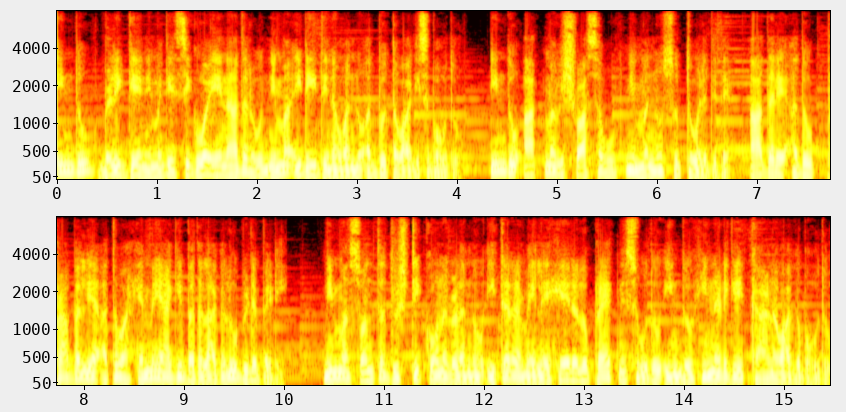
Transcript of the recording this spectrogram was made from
ಇಂದು ಬೆಳಿಗ್ಗೆ ನಿಮಗೆ ಸಿಗುವ ಏನಾದರೂ ನಿಮ್ಮ ಇಡೀ ದಿನವನ್ನು ಅದ್ಭುತವಾಗಿಸಬಹುದು. ಇಂದು ಆತ್ಮವಿಶ್ವಾಸವು ನಿಮ್ಮನ್ನು ಸುತ್ತುವರೆದಿದೆ, ಆದರೆ ಅದು ಪ್ರಾಬಲ್ಯ ಅಥವಾ ಹೆಮ್ಮೆಯಾಗಿ ಬದಲಾಗಲು ಬಿಡಬೇಡಿ. ನಿಮ್ಮ ಸ್ವಂತ ದೃಷ್ಟಿಕೋನಗಳನ್ನು ಇತರರ ಮೇಲೆ ಹೇರಲು ಪ್ರಯತ್ನಿಸುವುದು ಇಂದು ಹಿನ್ನಡೆಗೆ ಕಾರಣವಾಗಬಹುದು.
